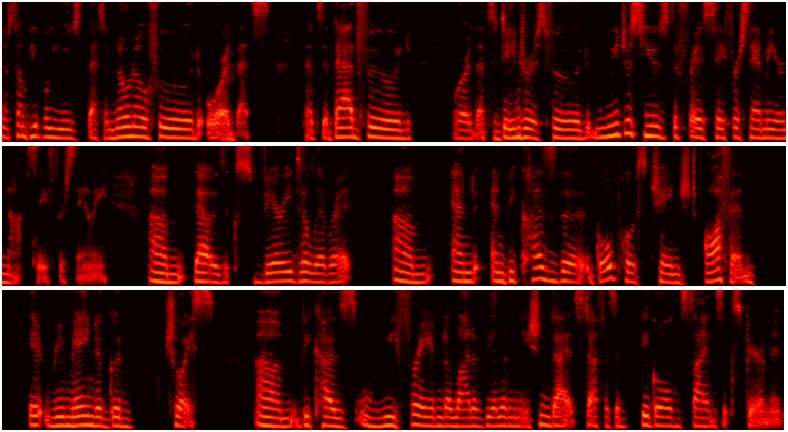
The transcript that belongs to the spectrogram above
know, some people use that's a no-no food, or Mm. that's that's a bad food, or that's a dangerous food. We just used the phrase "safe for Sammy" or "not safe for Sammy." Um, that was very deliberate Um, and and because the goalpost changed often, it remained a good choice um, because we framed a lot of the elimination diet stuff as a big old science experiment.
